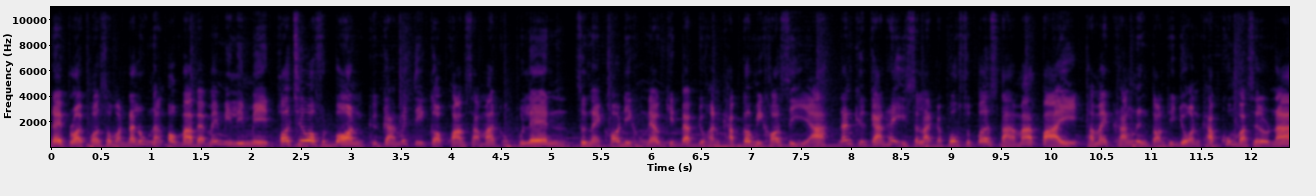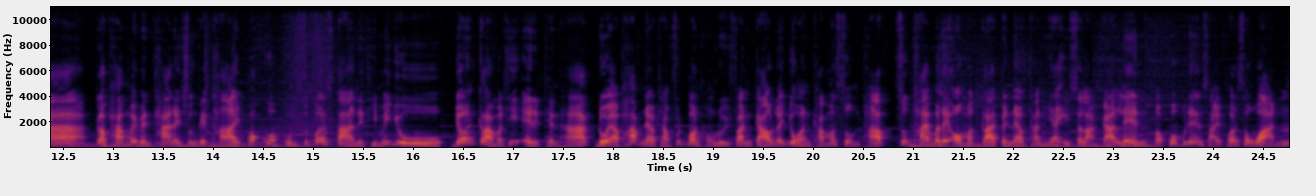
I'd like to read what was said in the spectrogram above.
ได้ปล่อยพรสวรรค์ด้านลูกหนังออกมาแบบไม่มีลิมิตเพราะเชื่อว่าฟุตบอลคือการไม่ตีกรอบความสามารถของผู้เล่น ซึ่งในข้อดีของแนวคิดแบบโยฮันครับก็มีข้อเสีย นั่นคือการให้อิสระกับพวกซูเปอร์สตาร์มากไปทำให้ครั้งหนึ่งตอนที่โยนครับคุมบาร์เซโลนาก็พังไม่เป็นท่าในช่วงท้ายๆ เพราะควบคุมซูเปอร์สตาร์ในทีมไม่อยู่ ย้อนกลับมาที่เอริกเทนฮากโดยเอาภาพแนวทางฟุตบอลของหลุยฟันเก่าและโยฮันครับมาสมทับ สุดท้ายมันเลยออกมากลายเป็นแนวทางที่ให้อิสระการเล่น ต่อพวกผู้เล่นสายพรสวรรค์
